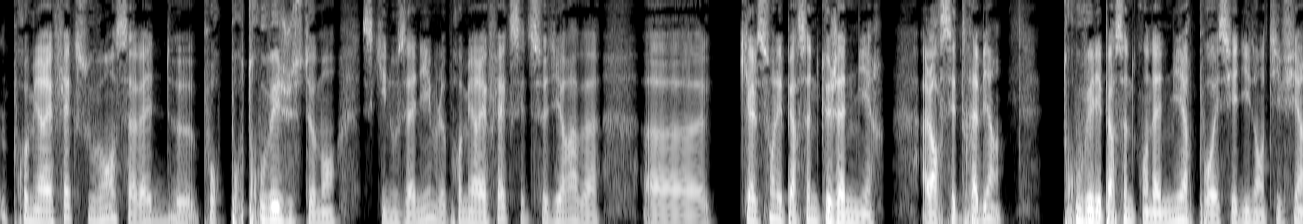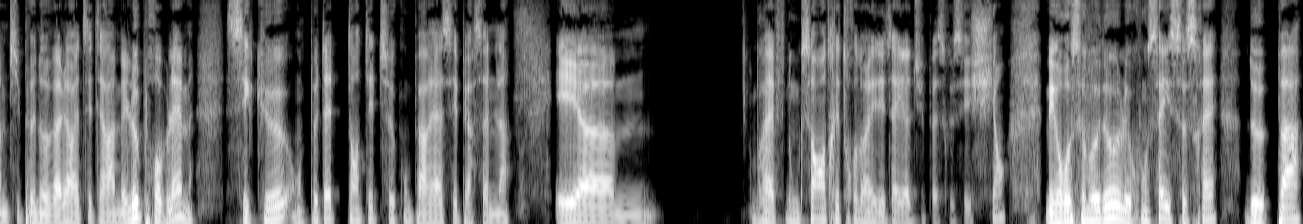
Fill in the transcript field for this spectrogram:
le premier réflexe souvent, ça va être de pour pour trouver justement ce qui nous anime. Le premier réflexe, c'est de se dire ah bah euh, quelles sont les personnes que j'admire? Alors c'est très bien trouver les personnes qu'on admire pour essayer d'identifier un petit peu nos valeurs, etc. Mais le problème, c'est que on peut être tenté de se comparer à ces personnes-là. Et euh, bref, donc sans rentrer trop dans les détails là-dessus parce que c'est chiant, mais grosso modo, le conseil ce serait de pas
